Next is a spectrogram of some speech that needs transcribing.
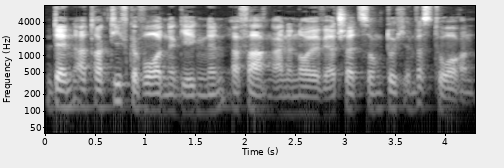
denn attraktiv gewordene Gegenden erfahren eine neue Wertschätzung durch Investoren.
